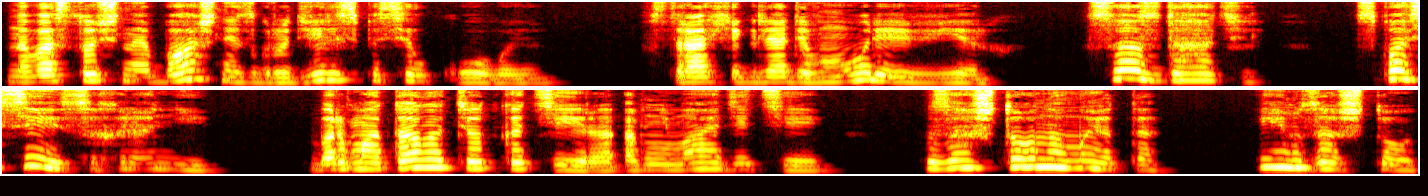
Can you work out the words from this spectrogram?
На восточной башне сгрудились поселковые, в страхе глядя в море вверх. «Создатель, спаси и сохрани!» Бормотала тетка Тира, обнимая детей. «За что нам это? Им за что?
